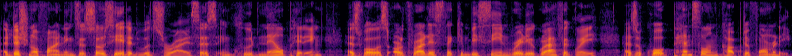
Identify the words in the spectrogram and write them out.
Additional findings associated with psoriasis include nail pitting, as well as arthritis that can be seen radiographically as a quote pencil and cup deformity.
